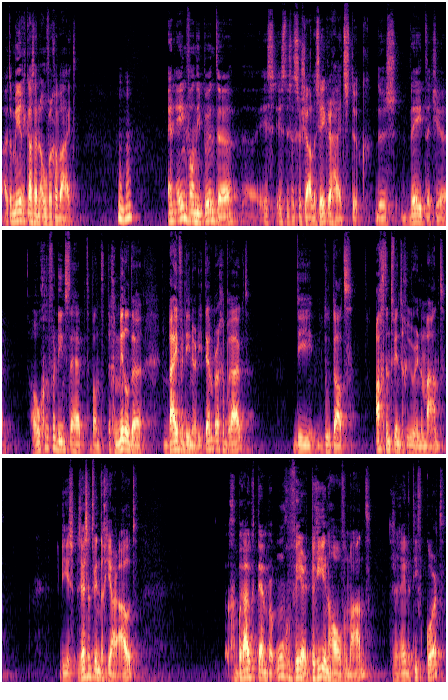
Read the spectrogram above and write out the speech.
uit Amerika zijn overgewaaid. En een van die punten is, is dus het sociale zekerheidsstuk. Dus weet dat je hogere verdiensten hebt, want de gemiddelde bijverdiener die Temper gebruikt, die doet dat 28 uur in de maand. Die is 26 jaar oud. Gebruikt Temper ongeveer 3,5 maand. Dus relatief kort,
